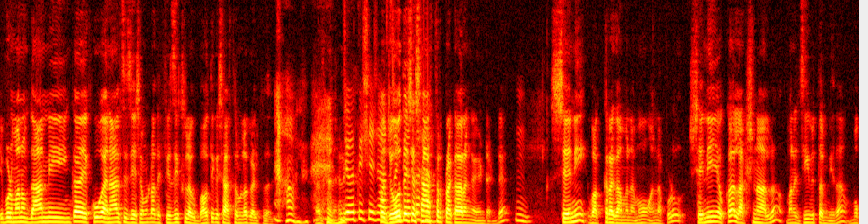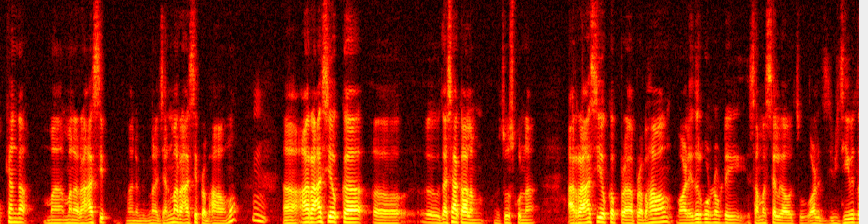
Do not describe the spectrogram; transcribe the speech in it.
ఇప్పుడు మనం దాన్ని ఇంకా ఎక్కువగా అనాలిసిస్ చేసామంటే అది ఫిజిక్స్లో భౌతిక శాస్త్రంలోకి వెళ్తుంది. జ్యోతిష శాస్త్రం ప్రకారంగా ఏంటంటే శని వక్రగమనము అన్నప్పుడు శని యొక్క లక్షణాలు మన జీవితం మీద ముఖ్యంగా మన రాశి మన మన జన్మ రాశి ప్రభావము. ఆ, రాశి యొక్క దశాకాలం చూసుకున్నా ఆ రాశి యొక్క ప్ర ప్రభావం వాళ్ళు ఎదుర్కొంటున్నటువంటి సమస్యలు కావచ్చు వాళ్ళ జీవిత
